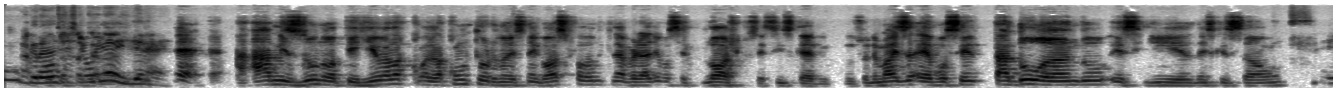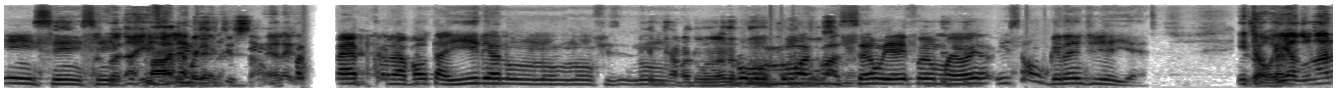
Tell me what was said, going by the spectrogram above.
um É grande de um iê A Mizuno Uphill, ela, ela contornou esse negócio falando que, na verdade, você, lógico, você se inscreve no mas é, você tá doando esse dinheiro da inscrição Sim, sim, sim. Aí, Vale é, uma é, instituição. é legal. na época da volta à ilha, não, não, não, fiz, não, Ele tava doando não rolou a né? doação, e aí foi o maior. Isso é um grande iê Então, e agora,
